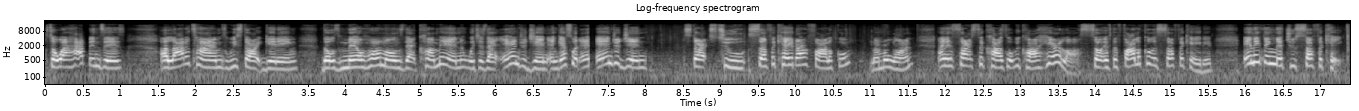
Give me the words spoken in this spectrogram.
So what happens is a lot of times we start getting those male hormones that come in, which is that androgen. And guess what? Androgen starts to suffocate our follicle number one, and it starts to cause what we call hair loss. So if the follicle is suffocated, anything that you suffocate,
